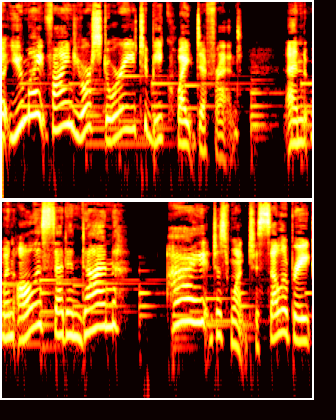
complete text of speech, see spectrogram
but you might find your story to be quite different. And when all is said and done, I just want to celebrate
